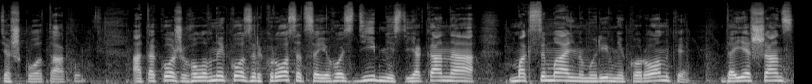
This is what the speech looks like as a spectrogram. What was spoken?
тяжку атаку. А також головний козир кроса це його здібність, яка на максимальному рівні коронки дає шанс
